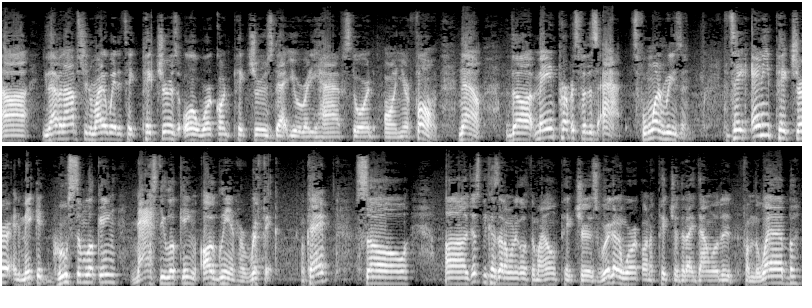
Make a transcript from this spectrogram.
Uh, you have an option right away to take pictures or work on pictures that you already have stored on your phone. Now, the main purpose for this app is for one reason to take any picture and make it gruesome looking, nasty looking, ugly, and horrific. Okay? So, uh, just because I don't want to go through my own pictures, we're going to work on a picture that I downloaded from the web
